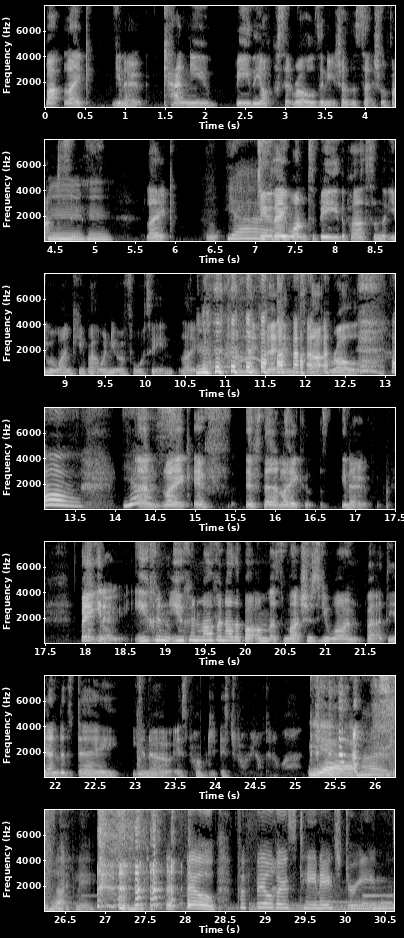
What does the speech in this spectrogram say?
but like you know, can you be the opposite roles in each other's sexual fantasies? Mhm. Like, yeah do they want to be the person that you were wanking about when you were fourteen? Like, can they fit into that role? Ah. yes and like if if they're like you know But you know, you can you can love another bottom as much as you want, but at the end of the day, you know, it's probably it's probably not going to work. Yeah. No, exactly. You need to fulfill fulfill those teenage dreams.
